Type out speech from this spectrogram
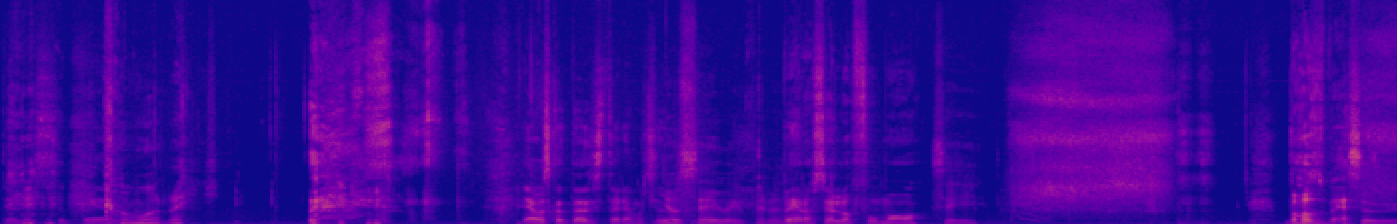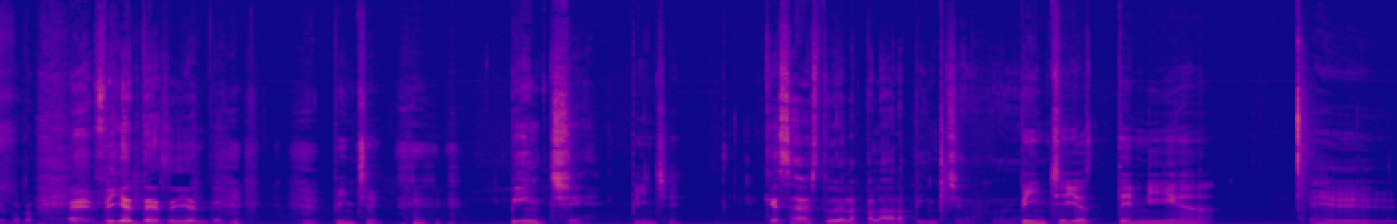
Te hice pedo. Como rey. Ya hemos contado esa historia muchas Yo veces. sé, güey, pero... Pero se lo fumó Sí. dos veces, güey. Eh, siguiente, siguiente. Pinche. Pinche. Pinche. ¿Qué sabes tú de la palabra pinche? Pinche yo tenía eh,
